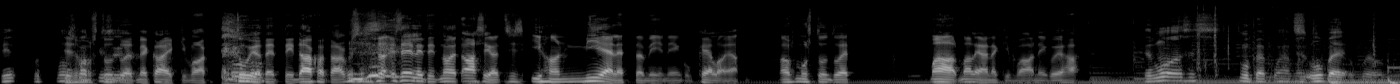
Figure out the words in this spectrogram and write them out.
Niin, mut, siis musta tuntuu, että me kaikki vaan tuijotettiin Dakotaa, kun sä selitit noita asioita, siis ihan mielettömiä niin kuin keloja. Musta tuntuu, että mä, mä olin ainakin vaan niin kuin ihan... Ja mulla on siis... Upea puheenvuoro. Siis upea, upea.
